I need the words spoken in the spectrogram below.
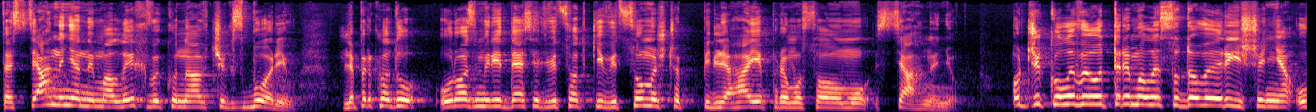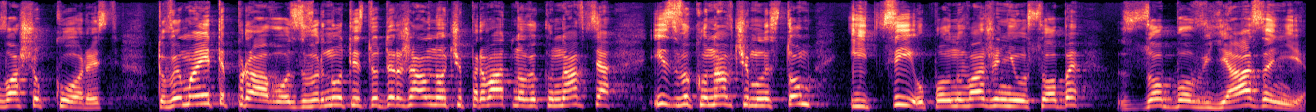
та стягнення немалих виконавчих зборів. Для прикладу, у розмірі 10% від суми, що підлягає примусовому стягненню. Отже, коли ви отримали судове рішення у вашу користь, то ви маєте право звернутися до державного чи приватного виконавця із виконавчим листом, і ці уповноважені особи зобов'язані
